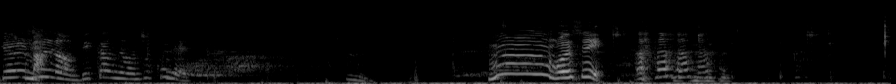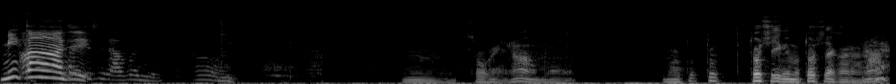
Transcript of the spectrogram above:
귤맛 귤 넣은 밑강 넣은 초콜릿. 음, 음 맛있 미까지. 아, 아버님. 어. 음, そうやな、もう。もうと、と、年にも年やからな。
